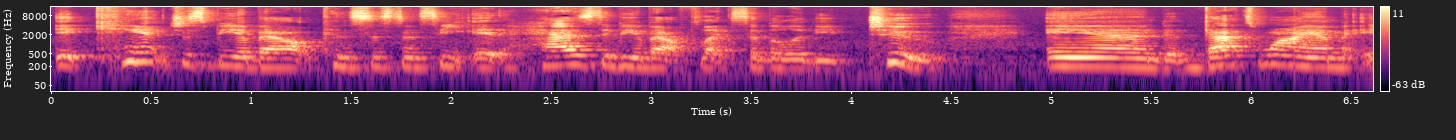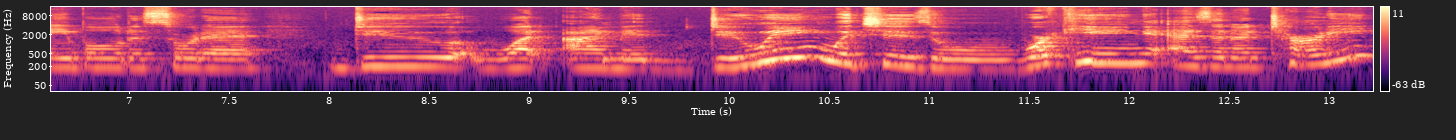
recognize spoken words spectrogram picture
it can't just be about consistency, it has to be about flexibility too. And that's why I'm able to sort of do what I'm doing, which is working as an attorney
